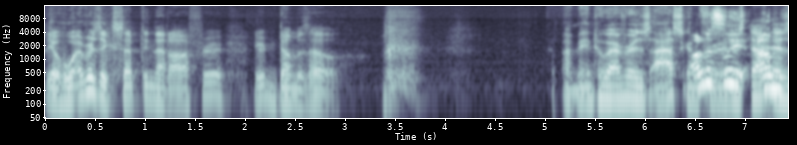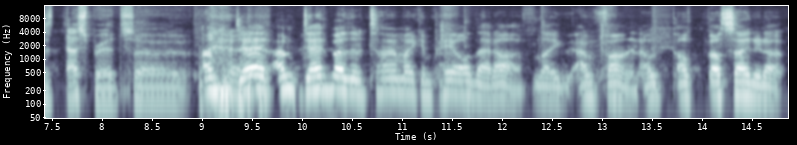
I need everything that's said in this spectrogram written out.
yeah, whoever's accepting that offer, you're dumb as hell. I mean, whoever is asking Honestly, for it is, de- I'm- is desperate. So I'm dead. I'm dead by the time I can pay all that off. Like I'm fine. I'll I'll I'll sign it up.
